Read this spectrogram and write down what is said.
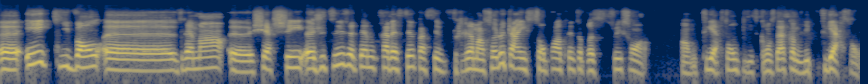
euh, et qui vont euh, vraiment chercher, j'utilise le terme travestir parce que c'est vraiment ça, là, quand ils sont pas en train de se prostituer, ils sont en petits garçons, puis ils se considèrent comme des petits garçons.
